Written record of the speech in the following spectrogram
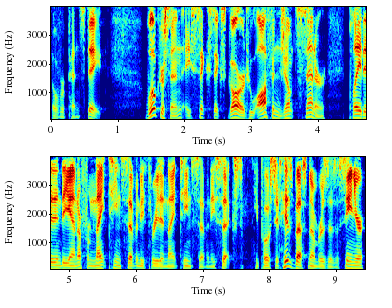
over Penn State. Wilkerson, a 6'6 guard who often jumped center, played at Indiana from 1973 to 1976. He posted his best numbers as a senior,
